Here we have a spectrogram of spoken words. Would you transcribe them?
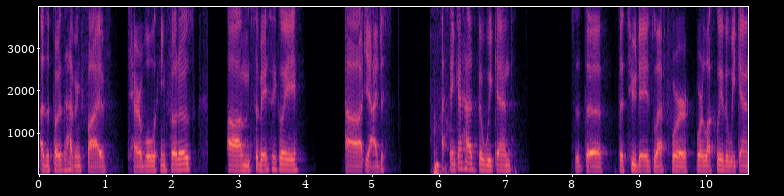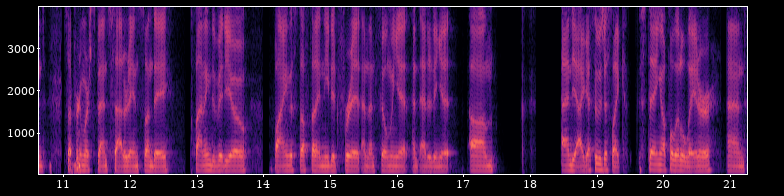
as opposed to having five terrible looking photos. Um, so basically, uh, yeah, I just I think I had the weekend. So the the two days left were were luckily the weekend. So I pretty much spent Saturday and Sunday planning the video, buying the stuff that I needed for it, and then filming it and editing it. Um, and yeah, I guess it was just like staying up a little later and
